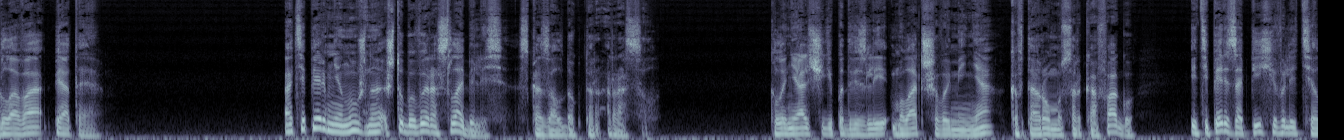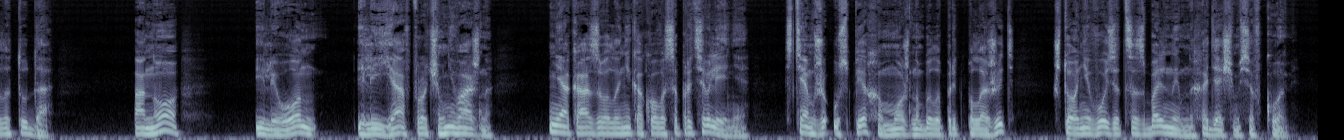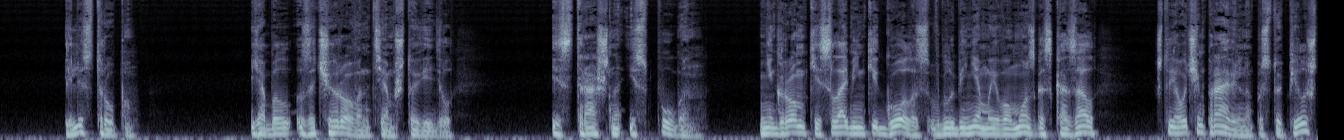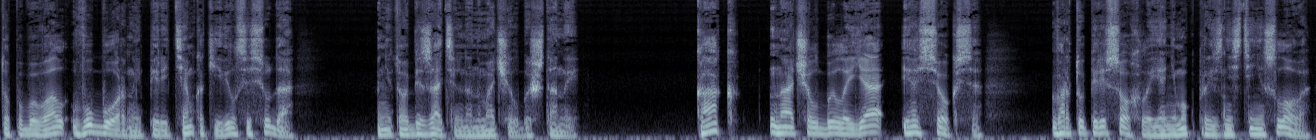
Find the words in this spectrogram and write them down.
Глава пятая. «А теперь мне нужно, чтобы вы расслабились», — сказал доктор Рассел. Колониальщики подвезли младшего меня ко второму саркофагу и теперь запихивали тело туда. Оно, или он, или я, впрочем, неважно, не оказывало никакого сопротивления. С тем же успехом можно было предположить, что они возятся с больным, находящимся в коме. Или с трупом. Я был зачарован тем, что видел, и страшно испуган. Негромкий, слабенький голос в глубине моего мозга сказал, что я очень правильно поступил, что побывал в уборной перед тем, как явился сюда, а не то обязательно намочил бы штаны. «Как?» — начал было я и осекся. Во рту пересохло, я не мог произнести ни слова.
